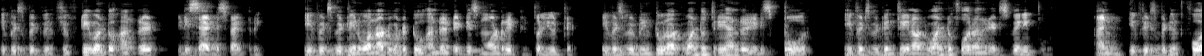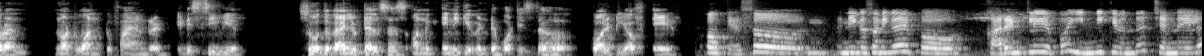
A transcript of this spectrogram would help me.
If it's between 51 to 100, it is satisfactory. If it's between 101 to 200, it is moderately polluted. If it's between 201 to 300, it is poor. If it's between 301 to 400, it's very poor. And if it's between 401 to 500, it is severe. So the value tells us on any given day what is the quality of air. Okay so நீங்கள் சொன்னீங்க இப்போது கரண்ட்லி இப்போ இன்னைக்கு வந்து சென்னையில்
